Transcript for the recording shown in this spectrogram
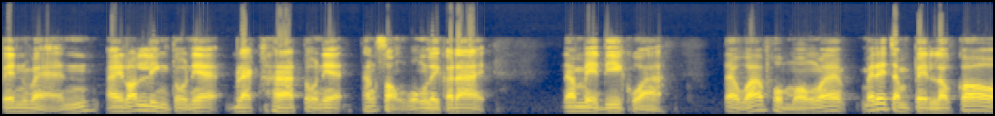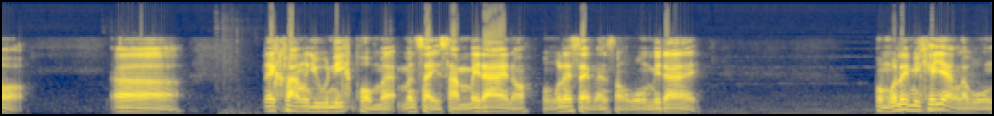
เป็นแหวนไอรอนลิงตัวเนี้ยแบล็กฮาร์ t ตัวเนี้ยทั้งสองวงเลยก็ได้ดาเมจดีกว่า แต่ว่าผมมองว่าไม่ได้จำเป็นแล้วก็เอ่อในคลังยูนิคผมอะมันใส่ซ้ำไม่ได้เนาะผมก็เลยใส่แหวนสองวงไม่ได้ ผมก็เลยมีแค่อย่างละวง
